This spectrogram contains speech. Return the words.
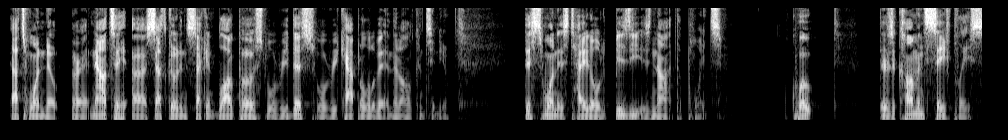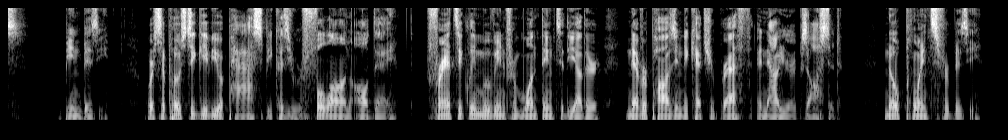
that's one note. All right. Now to uh, Seth Godin's second blog post. We'll read this. We'll recap it a little bit and then I'll continue. This one is titled Busy is Not the Point. Quote, there's a common safe place, being busy. We're supposed to give you a pass because you were full on all day, frantically moving from one thing to the other, never pausing to catch your breath, and now you're exhausted. No points for busy.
